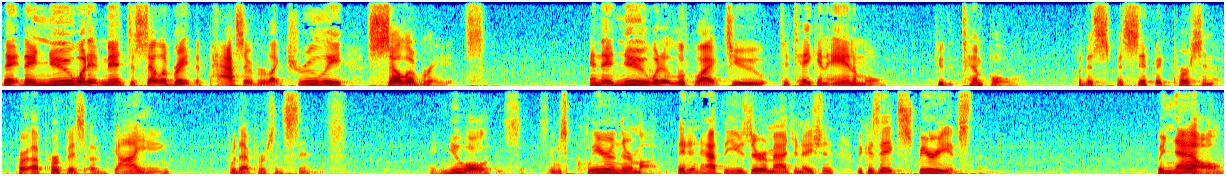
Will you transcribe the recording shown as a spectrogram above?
They, they knew what it meant to celebrate the Passover, like truly celebrate it. And they knew what it looked like to, to take an animal to the temple for the specific person, pur- purpose of dying for that person's sins. They knew all of these things. It was clear in their mind. They didn't have to use their imagination because they experienced them. But now,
